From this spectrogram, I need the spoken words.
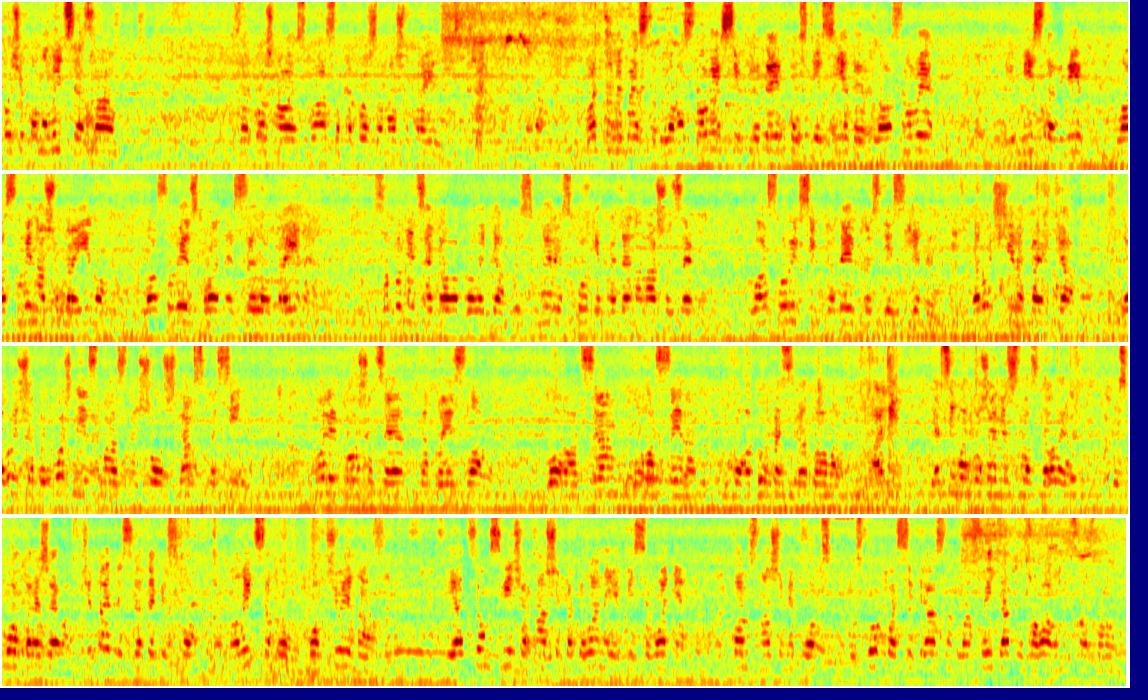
хочу помолитися за, за кожного з вас, а також за нашу країну. Батько Небесний, благослови всіх людей, хто здесь їде, благослови місто Львів, благослови нашу країну, благослови Збройні Сили України. Зупини це кровопролиття, пусть мир і спокій прийде на нашу землю. Благослови всіх людей, хто здесь їде. Даруй щире каяття. Даруй, щоб кожен із нас знайшов шлях спасіння. Молю і прошу це для Твоєї слави. Бога Отця, Бога Сина і Бога Духа Святого. Амінь. Я всім вам бажаю міцного здоров'я. Пусть Бог береже вас. Читайте святе письмо, моліться Богу, Бог чує нас. І о цьому свідчать наші капелани, які сьогодні там з нашими хлопцями. Бог вас всіх рясно благословить. Дякую за увагу, міцного здоров'я.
